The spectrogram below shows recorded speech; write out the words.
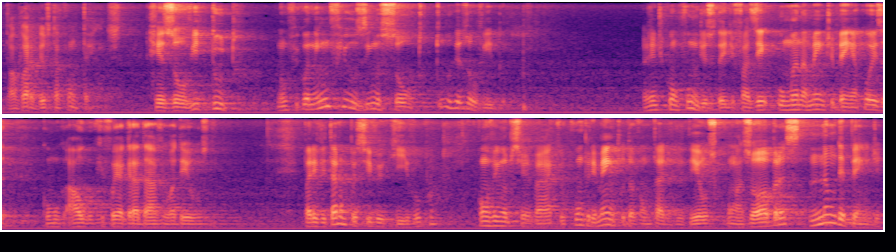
Então agora Deus está contente. Resolvi tudo. Não ficou nem um fiozinho solto, tudo resolvido. A gente confunde isso daí de fazer humanamente bem a coisa como algo que foi agradável a Deus. Para evitar um possível equívoco, convém observar que o cumprimento da vontade de Deus com as obras não depende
